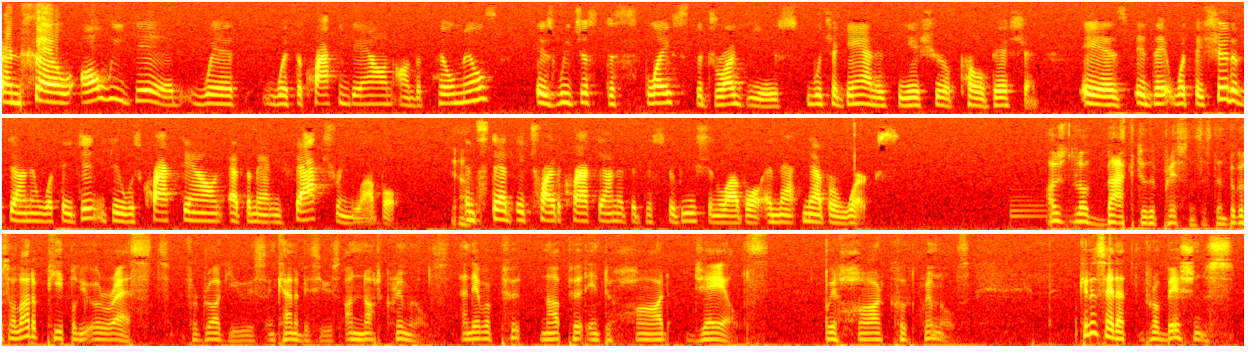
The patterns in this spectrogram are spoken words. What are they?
And so all we did with with the cracking down on the pill mills is we just displaced the drug use, which again is the issue of prohibition. Is, is that what they should have done and what they didn't do was crack down at the manufacturing level. Yeah. Instead, they try to crack down at the distribution level, and that never works. I just look back to the prison system because a lot of people you arrest for drug use and cannabis use are not criminals, and they were put now put into hard jails with hard cooked criminals. Can I say that prohibitions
